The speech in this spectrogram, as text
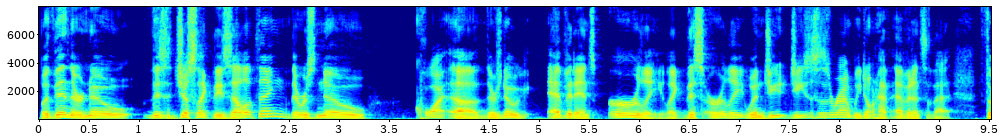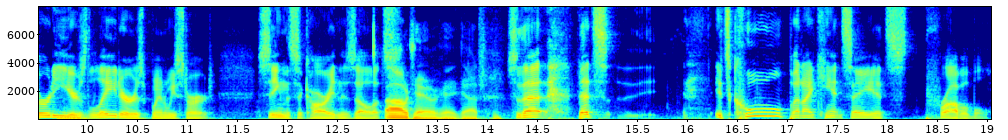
but then there are no. This is just like the zealot thing. There was no quite. Uh, there's no evidence early, like this early when G- Jesus is around. We don't have evidence of that. Thirty years later is when we start seeing the Sakari and the zealots. Oh, okay, okay, gotcha. so that that's it's cool, but I can't say it's probable.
